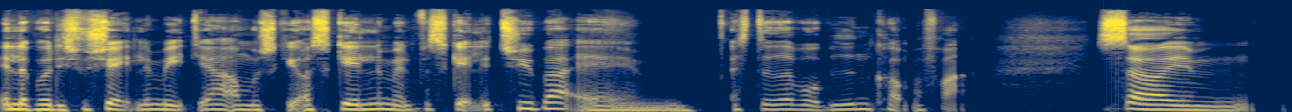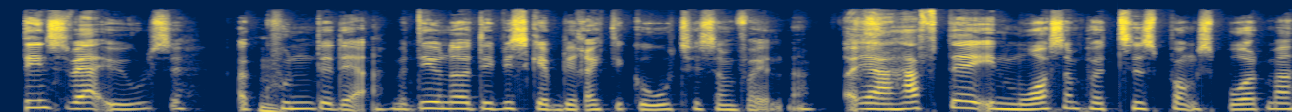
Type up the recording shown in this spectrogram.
eller på de sociale medier, og måske også skælde mellem forskellige typer af, af steder, hvor viden kommer fra. Så øhm, det er en svær øvelse at kunne mm. det der, men det er jo noget af det, vi skal blive rigtig gode til som forældre. Og jeg har haft øh, en mor, som på et tidspunkt spurgte mig,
